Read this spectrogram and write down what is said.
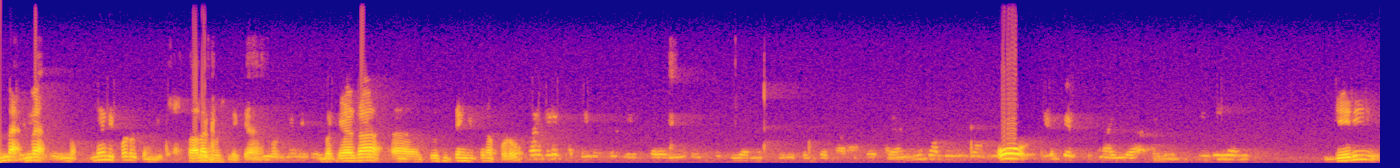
ਮੈਂ ਮੈਂ, ਨਹੀਂ ਨਹੀਂ ਪੜੋ ਚੰਗੀ ਤਰ੍ਹਾਂ, ਸਾਰਾ ਕੁਝ ਲਿਖਿਆ। ਬਕਾਇਦਾ ਤੁਸੀਂ ਚੰਗੀ ਤਰ੍ਹਾਂ ਪੜੋ ਉਹ ਜਿਹੜੀ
